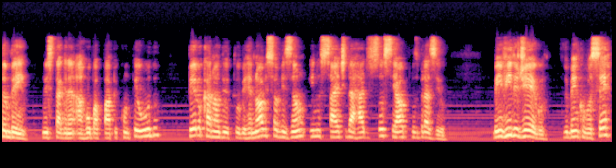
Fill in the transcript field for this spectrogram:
também no Instagram, arroba Papo e Conteúdo, pelo canal do YouTube Renove Sua Visão e no site da Rádio Social Plus Brasil. Bem-vindo, Diego. Tudo bem com você?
